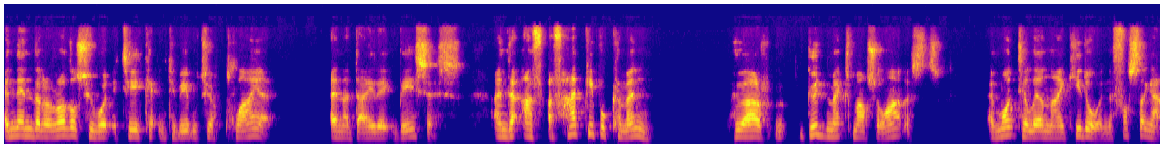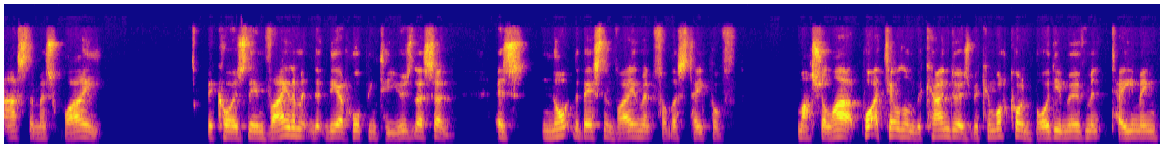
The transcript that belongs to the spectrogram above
And then there are others who want to take it and to be able to apply it in a direct basis. And i've, I've had people come in who are good mixed martial artists and want to learn aikido. And the first thing i ask them is why? Because the environment that they're hoping to use this in is not the best environment for this type of martial art. What I tell them we can do is we can work on body movement, timing,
